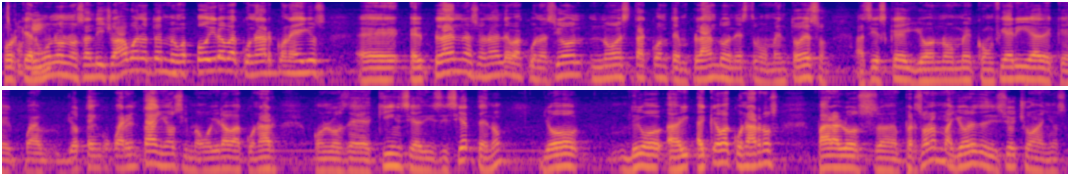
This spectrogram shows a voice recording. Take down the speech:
porque algunos nos han dicho, ah, bueno, entonces me puedo ir a vacunar con ellos. Eh, el Plan Nacional de Vacunación no está contemplando en este momento eso. Así es que yo no me confiaría de que yo tengo 40 años y me voy a ir a vacunar con los de 15 a 17, ¿no? Yo digo, hay, hay que vacunarnos para las eh, personas mayores de 18 años.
